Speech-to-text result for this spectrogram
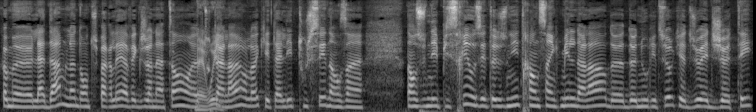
Comme euh, la dame là dont tu parlais avec Jonathan euh, ben tout à l'heure, là, qui est allée tousser dans un dans une épicerie aux États-Unis, 35 000 dollars de, de nourriture qui a dû être jetée.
